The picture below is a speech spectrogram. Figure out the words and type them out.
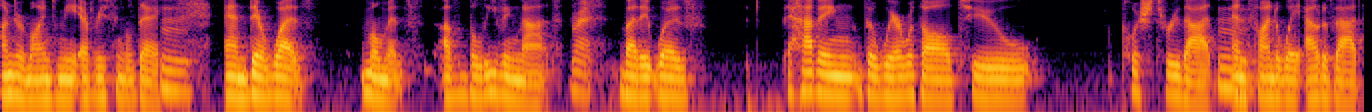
undermined me every single day, mm. and there was moments of believing that. Right. But it was having the wherewithal to push through that mm. and find a way out of that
